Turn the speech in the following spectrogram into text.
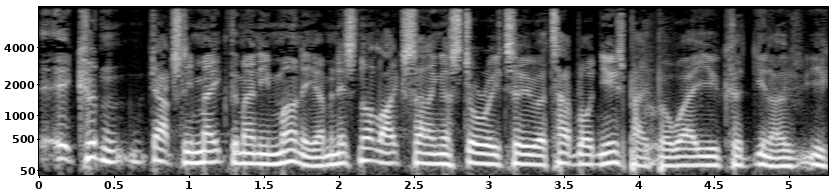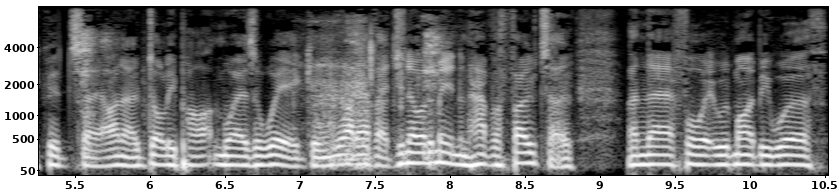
it couldn't actually make them any money. I mean, it's not like selling a story to a tabloid newspaper where you could, you know, you could say, I know, Dolly Parton wears a wig or whatever. Do you know what I mean? And have a photo, and therefore it would might be worth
